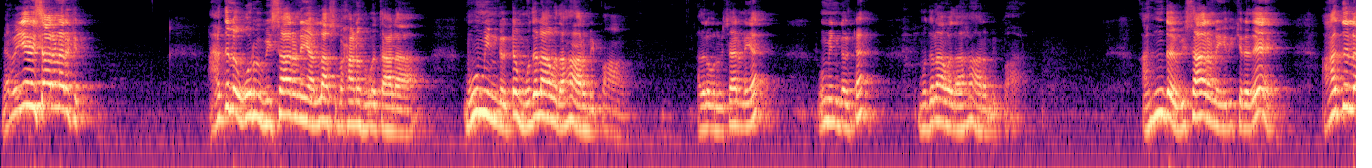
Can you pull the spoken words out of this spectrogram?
நிறைய விசாரணை இருக்கு. அதுல ஒரு விசாரணை அல்லாஹ் சுப்ஹானஹு மூமின்கள்கிட்ட முதலாவதாக ஆரம்பிப்பான். அதில் ஒரு விசாரணையை மூமின்கள்கிட்ட முதலாவதாக ஆரம்பிப்பான். அந்த விசாரணை இருக்கிறதே அதில்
